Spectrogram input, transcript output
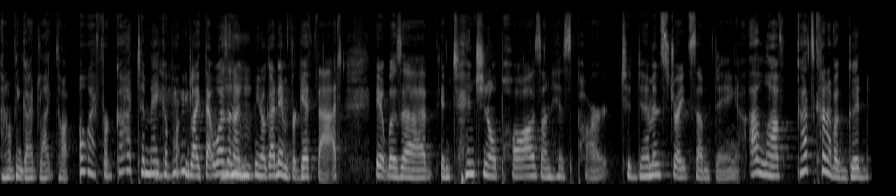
I don't think God like thought, oh, I forgot to make a part. like that wasn't a you know God didn't forget that. It was a intentional pause on His part to demonstrate something. I love God's kind of a good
